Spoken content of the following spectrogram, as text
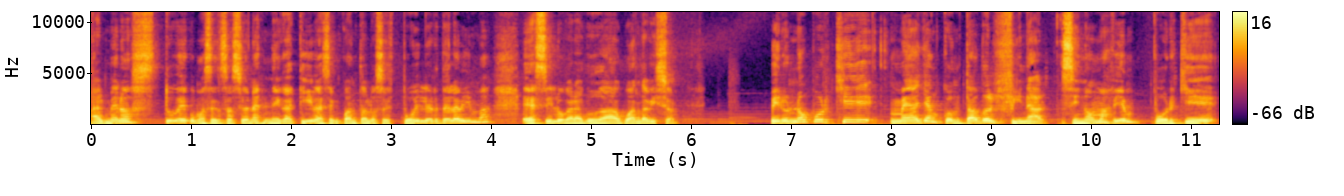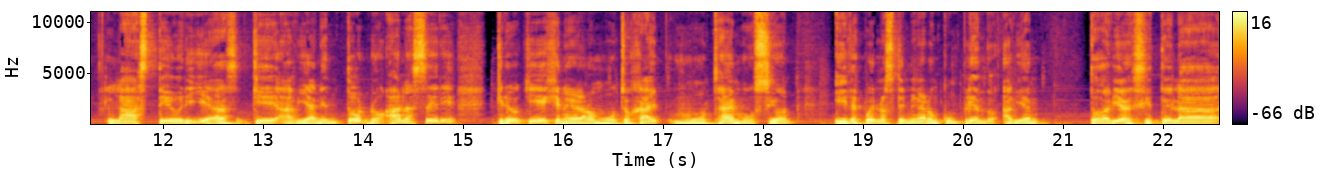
al menos tuve como sensaciones negativas en cuanto a los spoilers de la misma es sin lugar a duda WandaVision pero no porque me hayan contado el final, sino más bien porque las teorías que habían en torno a la serie creo que generaron mucho hype, mucha emoción y después no se terminaron cumpliendo. Habían todavía existe la,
